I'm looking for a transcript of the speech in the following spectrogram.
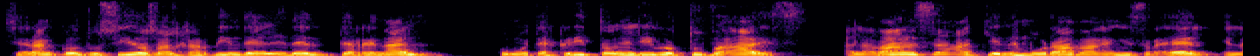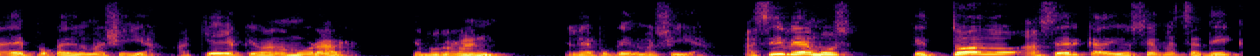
serán conducidos al jardín del Edén terrenal, como está escrito en el libro Tufa Ares. Alabanza a quienes moraban en Israel en la época del Mashiach, aquellos que van a morar, que morarán en la época del Mashiach. Así vemos que todo acerca de Yosef Tzadik,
